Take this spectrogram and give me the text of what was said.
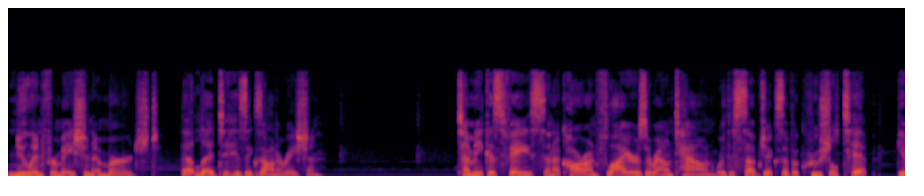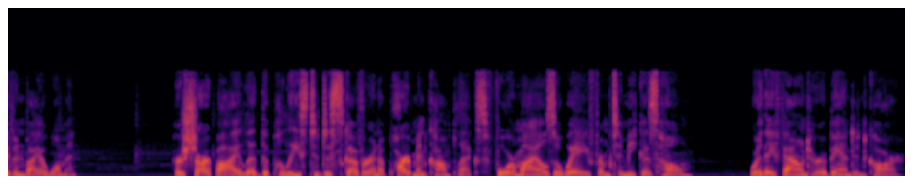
new information emerged that led to his exoneration. Tamika's face and a car on flyers around town were the subjects of a crucial tip given by a woman. Her sharp eye led the police to discover an apartment complex four miles away from Tamika's home where they found her abandoned car.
